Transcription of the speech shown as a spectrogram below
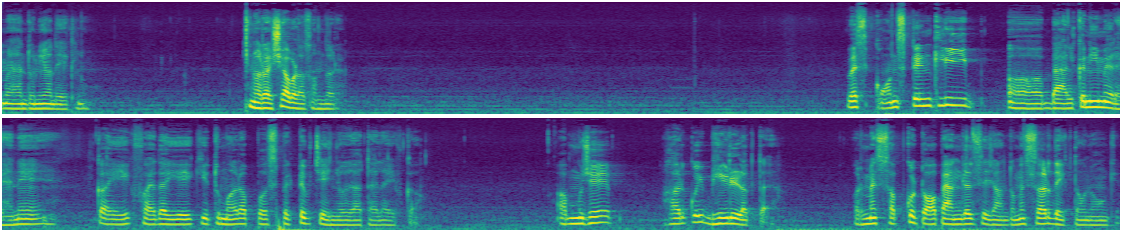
मैं दुनिया देख लूँ। रशिया बड़ा सुंदर है। वैसे कॉन्स्टेंटली बैल्कनी में रहने का एक फ़ायदा ये कि तुम्हारा पर्सपेक्टिव चेंज हो जाता है लाइफ का। अब मुझे हर कोई भीड़ लगता है। और मैं सबको टॉप एंगल से जानता हूँ, मैं सर देखता हूँ लोगों के।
